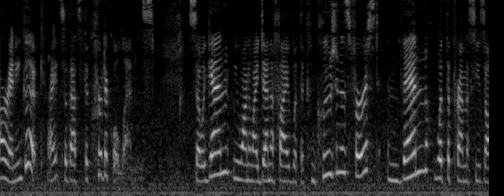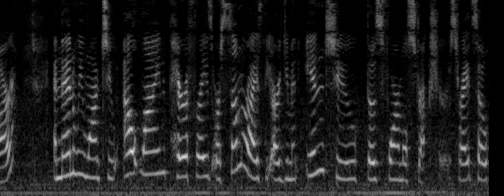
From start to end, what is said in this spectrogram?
are any good, right? So that's the critical lens. So again, we want to identify what the conclusion is first, and then what the premises are. And then we want to outline, paraphrase, or summarize the argument into those formal structures, right? So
